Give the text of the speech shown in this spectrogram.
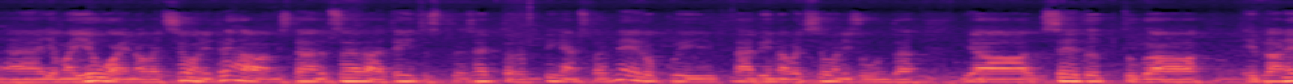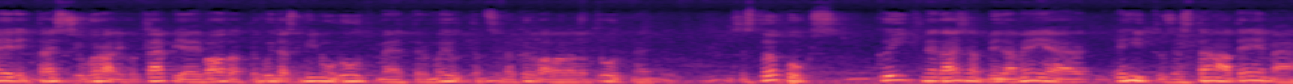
ja ma ei jõua innovatsiooni teha, mis tähendab seda, et ehitussektor pigem stagneerub, kui läheb innovatsiooni suunda ja seetõttu ka ei planeerita asju korralikult läbi, ei vaadata, kuidas minu ruutmeeter mõjutab seda kõrval olevat ruutmeetrit. sest lõpuks kõik need asjad, mida meie ehituses täna teeme,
